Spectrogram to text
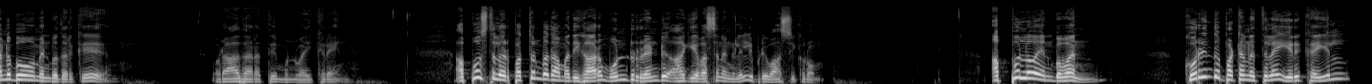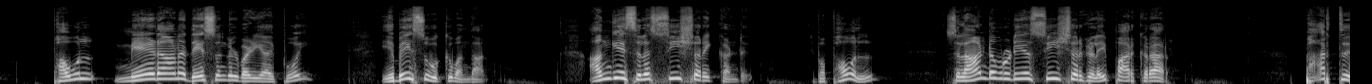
அனுபவம் என்பதற்கு ஒரு ஆதாரத்தை முன்வைக்கிறேன். அப்போஸ்தலர் பத்தொன்பதாம் அதிகாரம் ஒன்று ரெண்டு ஆகிய வசனங்களில் இப்படி வாசிக்கிறோம். அப்பல்லோ என்பவன் கொரிந்து பட்டணத்தில் இருக்கையில் பவுல் மேடான தேசங்கள் வழியாய் போய் எபேசுவுக்கு வந்தான். அங்கே சில சீஷரை கண்டு. இப்போ பவுல் சில ஆண்டவருடைய சீஷர்களை பார்க்கிறார். பார்த்து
